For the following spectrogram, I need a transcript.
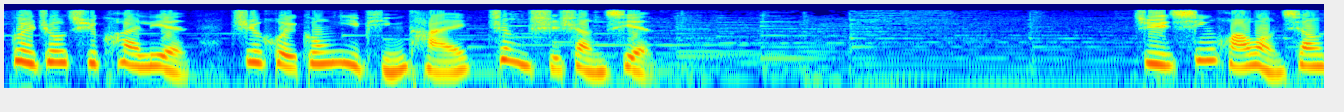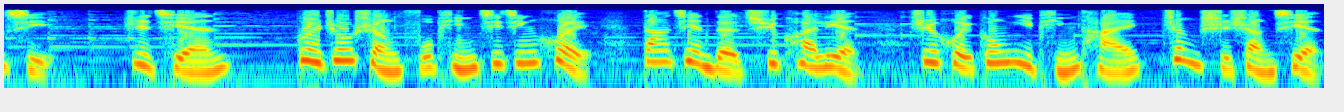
贵州区块链智慧公益平台正式上线。据新华网消息，日前，贵州省扶贫基金会搭建的区块链智慧公益平台正式上线。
